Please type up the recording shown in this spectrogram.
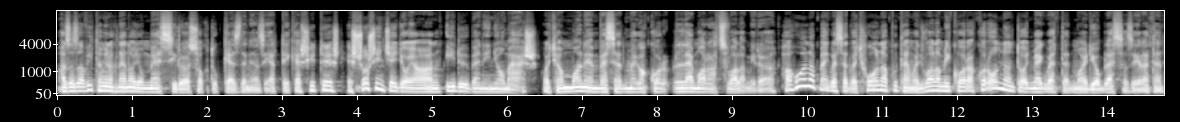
Azaz a vitaminoknál nagyon messziről szoktuk kezdeni az értékesítést, és sosincs egy olyan időbeni nyomás, hogyha ma nem veszed meg, akkor lemaradsz valamiről. Ha holnap megveszed, vagy holnap után, vagy valamikor, akkor onnantól, hogy megvetted, majd jobb lesz az életen.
